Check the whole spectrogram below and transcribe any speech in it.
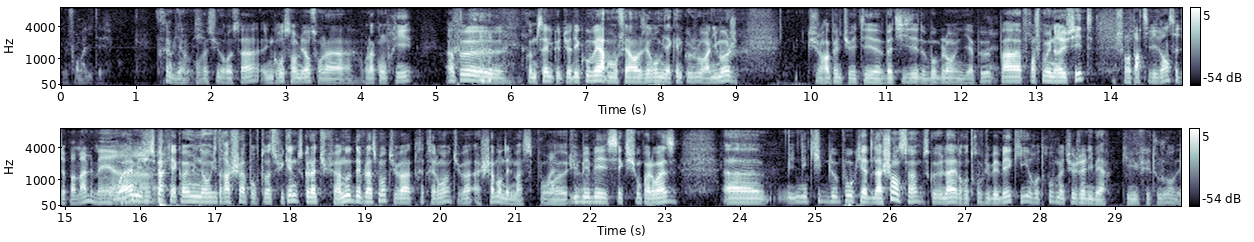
une formalité. Très bien, on va suivre ça. Une grosse ambiance, on l'a compris. Un peu comme celle que tu as découvert, mon cher Jérôme, il y a quelques jours à Limoges. Je le rappelle, tu as été euh, baptisé de Beau-Blanc il y a peu. Ouais. Pas franchement une réussite. Je suis reparti vivant, c'est déjà pas mal. Mais, Ouais, mais euh, j'espère qu'il y a quand même une envie de rachat pour toi ce week-end, parce que là, tu fais un autre déplacement, tu vas très très loin, tu vas à Chabandelmas pour Ouais, euh, je- UBB section paloise. Euh, une équipe de Pau qui a de la chance, hein, parce que là, elle retrouve l'UBB qui retrouve Mathieu Jalibert, qui lui fait toujours des,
